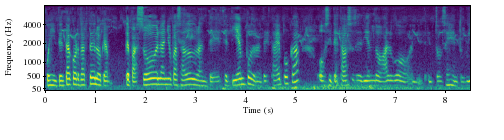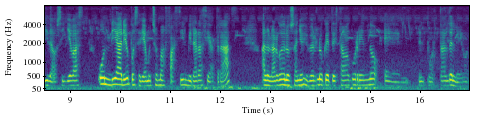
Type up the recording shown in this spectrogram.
pues intenta acordarte de lo que te pasó el año pasado durante este tiempo, durante esta época, o si te estaba sucediendo algo entonces en tu vida, o si llevas un diario, pues sería mucho más fácil mirar hacia atrás a lo largo de los años y ver lo que te estaba ocurriendo en el portal del león.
